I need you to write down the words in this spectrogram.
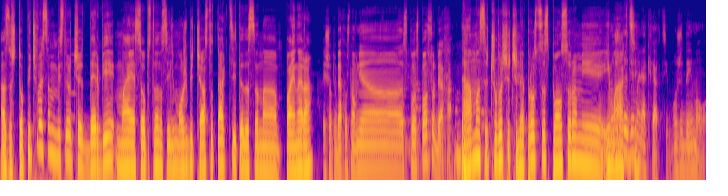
А защо пичове съм мислил, че Дерби май е собственост или може би част от акциите да са на Пайнера? Защото бяха основния спон- спонсор бяха. Да, ама се чуваше, че не просто с спонсора ми има може да, акции. има някакви акции, може да е имало.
